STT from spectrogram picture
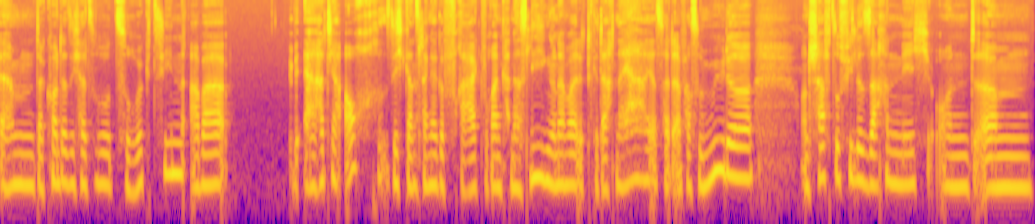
ähm, da konnte er sich halt so zurückziehen. Aber er hat ja auch sich ganz lange gefragt, woran kann das liegen? Und dann haben wir gedacht, naja, er ist halt einfach so müde und schafft so viele Sachen nicht. Und ähm,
